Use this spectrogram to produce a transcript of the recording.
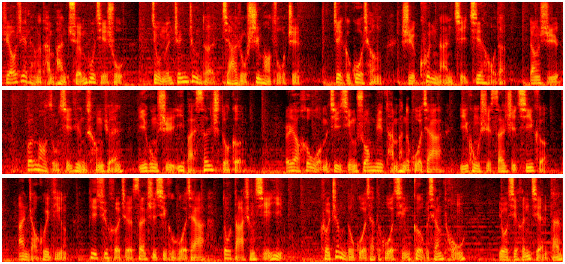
只要这两个谈判全部结束，就能真正的加入世贸组织。这个过程是困难且煎熬的。当时，关贸总协定的成员一共是一百三十多个。而要和我们进行双边谈判的国家一共是三十七个，按照规定必须和这三十七个国家都达成协议。可这么多国家的国情各不相同，有些很简单，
